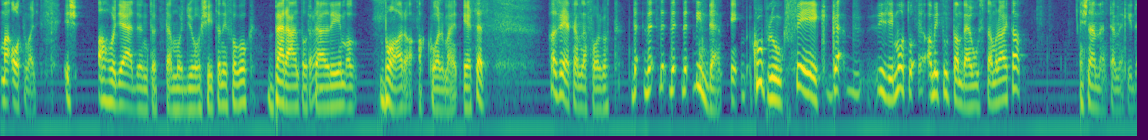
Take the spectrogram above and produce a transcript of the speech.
már ott vagy. És ahogy eldöntöttem, hogy gyorsítani fogok, berántott elém a balra a kormányt, érted? Az életem leforgott. De, de, de, de, de minden. Én- Kuplunk, fék, ga- vízi, motor, amit tudtam, beúztam rajta, És nem mentem neki ide.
